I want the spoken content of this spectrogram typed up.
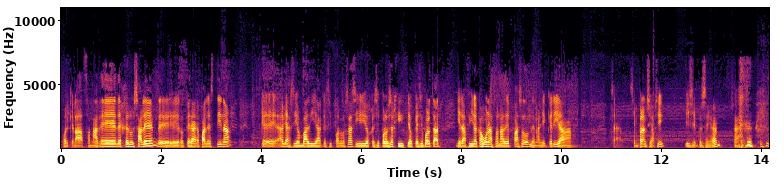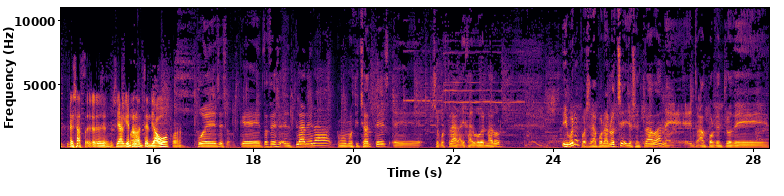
porque la zona de, de Jerusalén, de lo que era Palestina, que había sido invadida que si por los asirios, que si por los egipcios, que si por tal, y era al fin y al cabo una zona de paso donde nadie quería o sea, siempre han sido así. Y siempre seguirán. O sea, esa- eh, si alguien no lo ha entendido aún, pues, Pues eso, que entonces el plan era, como hemos dicho antes, eh, secuestrar a la hija del gobernador. Y bueno, pues era por la noche, ellos entraban, eh, entraban por dentro de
